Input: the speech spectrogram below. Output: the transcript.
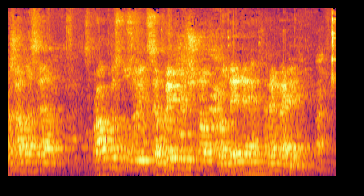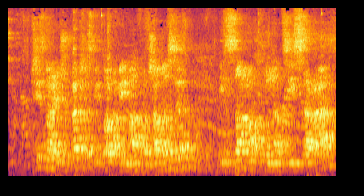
вважалася, справка стосується виключно родини Репелів. Всі знають, що Перша світова війна почалася із замаху на ці сара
